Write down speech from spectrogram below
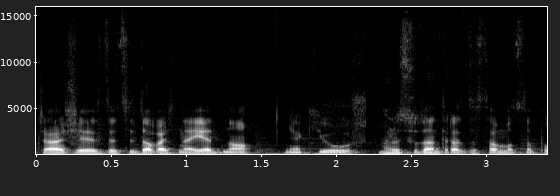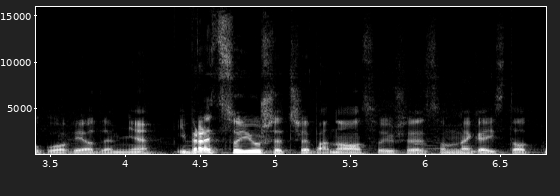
Trzeba się zdecydować na jedno, jak już. Ale Sudan teraz dostał mocno po głowie ode mnie. I brać sojusze trzeba, no. Sojusze są mega istotne.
